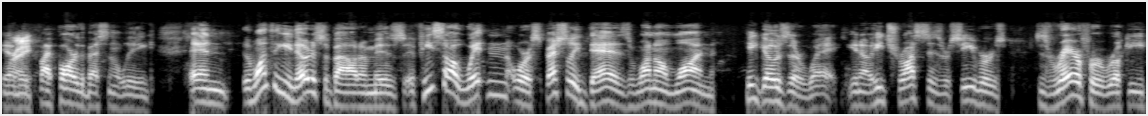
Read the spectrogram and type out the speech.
You know, right. by far the best in the league. And the one thing you notice about him is if he saw Witten or especially Dez one on one, he goes their way. You know, he trusts his receivers, which is rare for a rookie.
